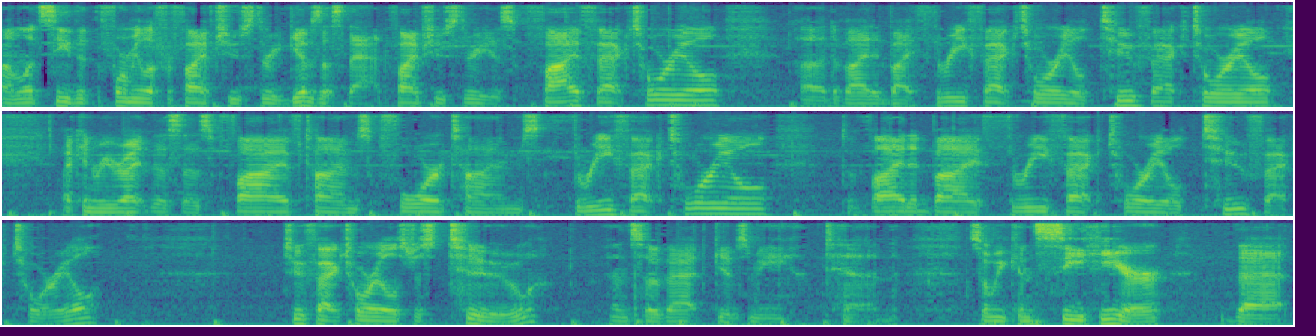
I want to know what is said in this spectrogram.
Um, let's see that the formula for 5 choose 3 gives us that. 5 choose 3 is 5 factorial uh, divided by 3 factorial 2 factorial. I can rewrite this as 5 times 4 times 3 factorial divided by 3 factorial 2 factorial. 2 factorial is just 2, and so that gives me 10. So we can see here that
